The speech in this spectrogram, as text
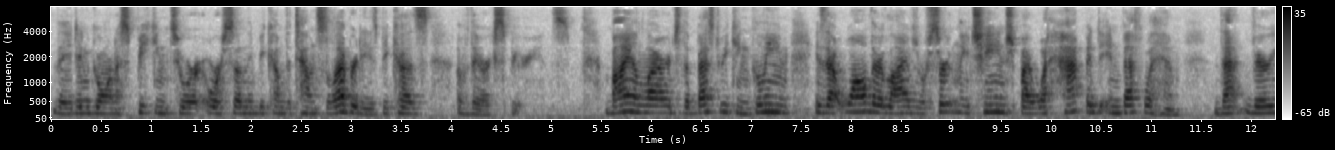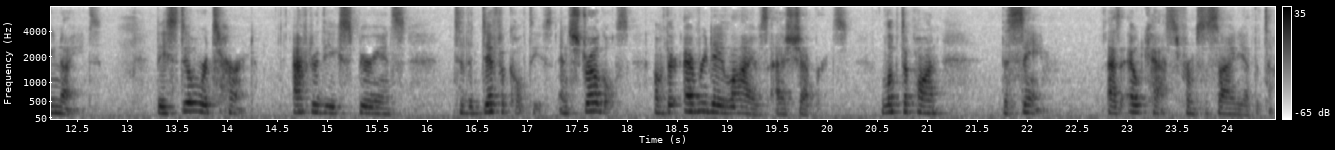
They didn't go on a speaking tour or suddenly become the town celebrities because of their experience. By and large, the best we can glean is that while their lives were certainly changed by what happened in Bethlehem that very night, they still returned after the experience to the difficulties and struggles of their everyday lives as shepherds, looked upon the same as outcasts from society at the time.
